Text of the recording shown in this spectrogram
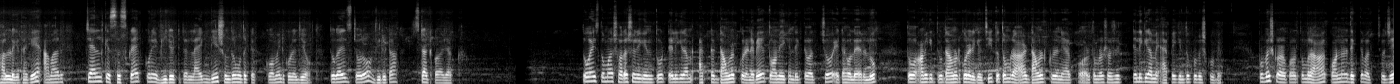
ভালো লেগে থাকে, আমার চ্যানেলকে সাবস্ক্রাইব করে ভিডিওটা লাইক দিয়ে সুন্দর মতো একটা কমেন্ট করে যেও। তো গাইজ চলো ভিডিওটা স্টার্ট করা যাক। তো গাইজ তোমরা সরাসরি কিন্তু টেলিগ্রাম অ্যাপটা ডাউনলোড করে নেবে। তো আমি এখানে দেখতে পাচ্ছ, এটা হলো এর লুক তো আমি কিন্তু ডাউনলোড করে রেখেছি। তো তোমরা ডাউনলোড করে নেওয়ার পর তোমরা সরাসরি টেলিগ্রামে অ্যাপে কিন্তু প্রবেশ করবে। প্রবেশ করার পর তোমরা কর্নারে দেখতে পাচ্ছ যে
